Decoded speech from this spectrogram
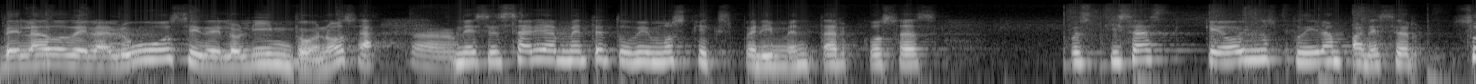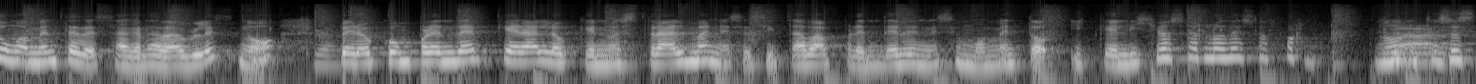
del lado de la luz y de lo lindo, ¿no? O sea, Claro. necesariamente tuvimos que experimentar cosas pues quizás que hoy nos pudieran parecer sumamente desagradables, ¿no? Pero comprender que era lo que nuestra alma necesitaba aprender en ese momento y que eligió hacerlo de esa forma, ¿no? Claro. Entonces,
